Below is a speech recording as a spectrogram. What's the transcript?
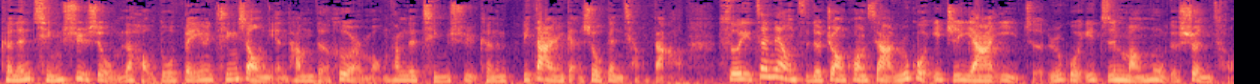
可能情绪是我们的好多倍，因为青少年他们的荷尔蒙、他们的情绪可能比大人感受更强大，所以在那样子的状况下，如果一直压抑着，如果一直盲目的顺从，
